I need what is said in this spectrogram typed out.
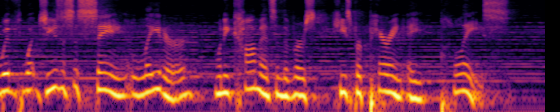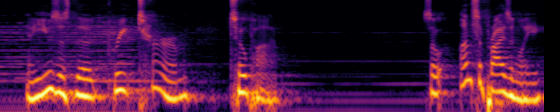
with what Jesus is saying later when he comments in the verse, he's preparing a place. And he uses the Greek term topon. So, unsurprisingly,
